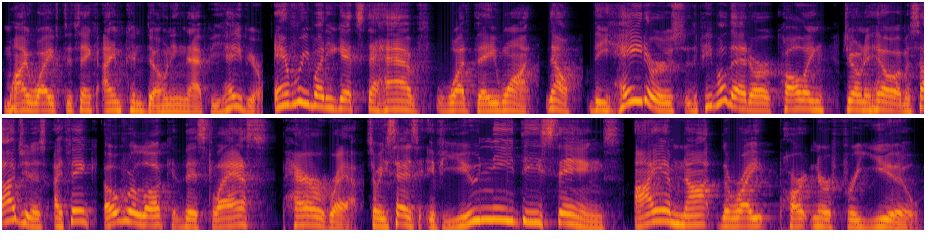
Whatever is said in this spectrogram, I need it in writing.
my wife to think I'm condoning that behavior. Everybody gets to have what they want. Now, the haters, the people that are calling Jonah Hill a misogynist, I think overlook this last paragraph. So he says, if you need these things, I am not the right partner for you.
